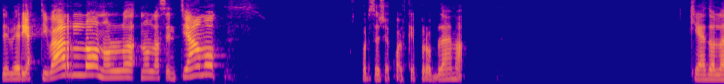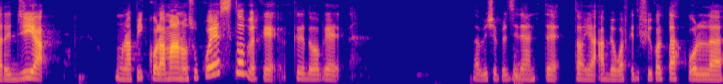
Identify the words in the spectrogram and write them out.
Deve riattivarlo, non la, non la sentiamo. Forse c'è qualche problema. chiedo alla regia una piccola mano su questo perché credo che la vicepresidente Toia abbia qualche difficoltà col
